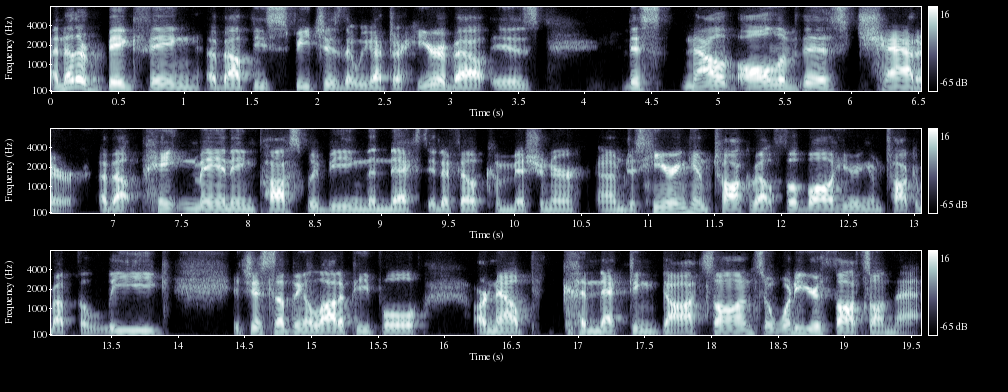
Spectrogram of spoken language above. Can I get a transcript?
another big thing about these speeches that we got to hear about is this now all of this chatter about Peyton Manning possibly being the next NFL commissioner. Um, just hearing him talk about football, hearing him talk about the league, it's just something a lot of people are now connecting dots on. So, what are your thoughts on that?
